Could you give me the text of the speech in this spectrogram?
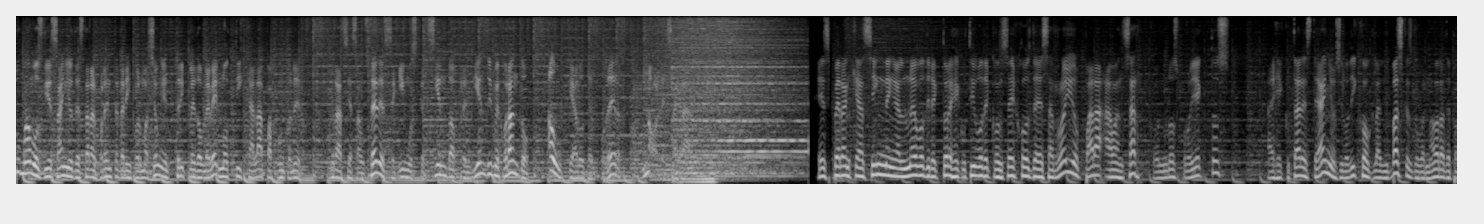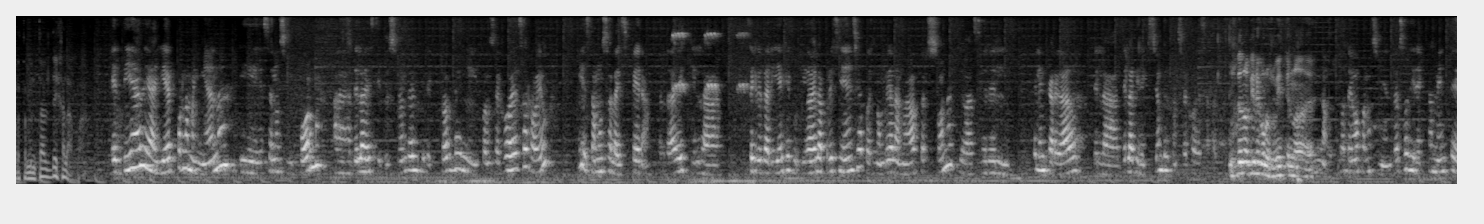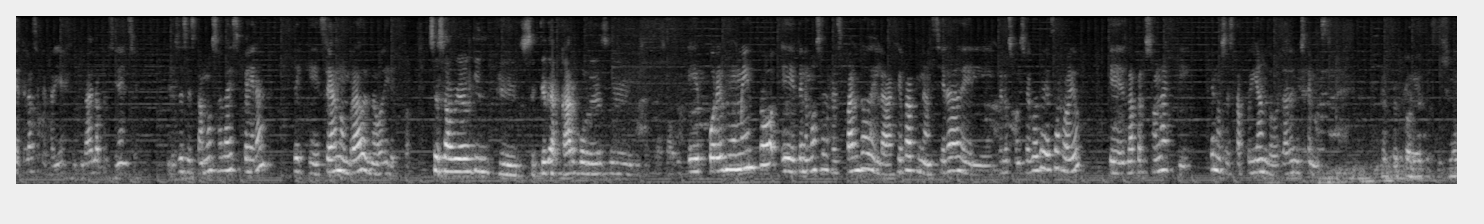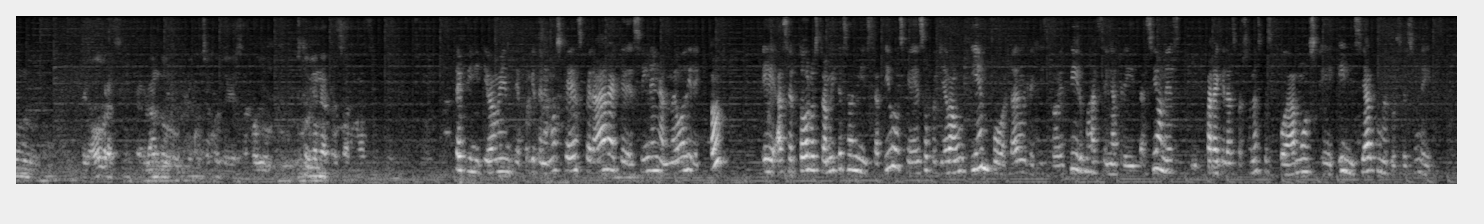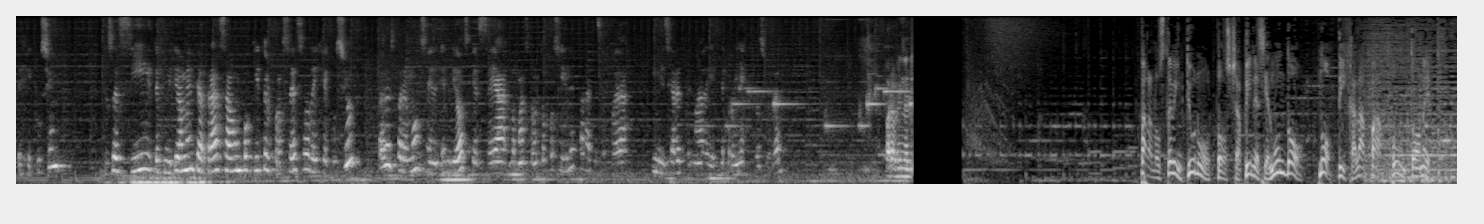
Sumamos 10 años de estar al frente de la información en www.notijalapa.net. Gracias a ustedes seguimos creciendo, aprendiendo y mejorando, aunque a los del poder no les agrade. Esperan que asignen al nuevo director ejecutivo de consejos de desarrollo para avanzar con los proyectos a ejecutar este año, así lo dijo Gladys Vázquez, gobernadora departamental de Jalapa. El día de ayer por la mañana eh, se nos informa ah, de la destitución del director del Consejo de Desarrollo y estamos a la espera, ¿verdad?, de que la Secretaría Ejecutiva de la Presidencia pues nombre a la nueva persona que va a ser el, el encargado de la, de la, dirección del Consejo de Desarrollo. ¿Usted no tiene conocimiento nada de No, no tengo conocimiento, eso directamente es de la Secretaría Ejecutiva de la Presidencia. Entonces estamos a la espera de que sea nombrado el nuevo director. ¿Se sabe alguien que se quede a cargo de ese eh, por el momento eh, tenemos el respaldo de la jefa financiera del, de los consejos de desarrollo, que es la persona que, que nos está apoyando ¿verdad? en los temas. Respecto a la ejecución de la obra, siempre hablando de consejos de desarrollo, ¿esto viene a atrasar más? Definitivamente, porque tenemos que esperar a que designen al nuevo director eh, hacer todos los trámites administrativos, que eso pues lleva un tiempo, ¿verdad? En registro de firmas, en acreditaciones, para que las personas pues podamos eh, iniciar con el proceso de, de, ejecución. Entonces sí, definitivamente atrasa un poquito el proceso de ejecución, pero esperemos en, en Dios que sea lo más pronto posible para que se pueda iniciar el tema de, de proyectos, ¿verdad? Para finalizar. Para los T21, los Chapines y el mundo, notijalapa.net.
